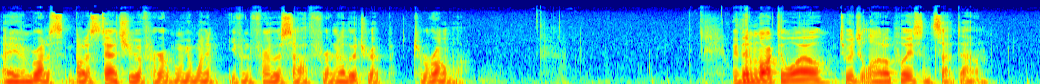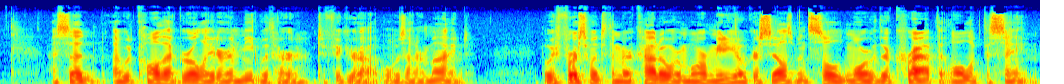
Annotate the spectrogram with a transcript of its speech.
I even brought a, bought a statue of her when we went even further south for another trip to Roma. We then walked a while to a gelato place and sat down. I said I would call that girl later and meet with her to figure out what was on her mind. But we first went to the Mercado where more mediocre salesmen sold more of their crap that all looked the same.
